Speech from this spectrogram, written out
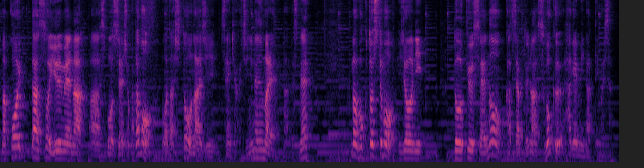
まあ、こういったすごい有名なスポーツ選手の方も私と同じ1982年生まれなんですね、まあ、僕としても非常に同級生の活躍というのはすごく励みになっていました。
